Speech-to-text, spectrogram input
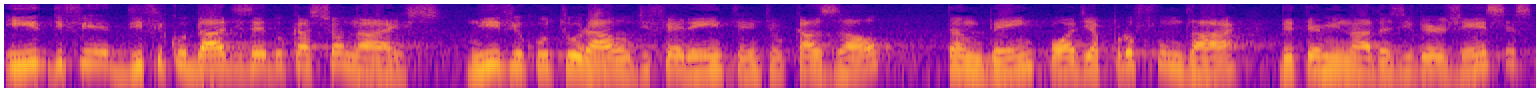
E dificuldades educacionais, nível cultural diferente entre o casal também pode aprofundar determinadas divergências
